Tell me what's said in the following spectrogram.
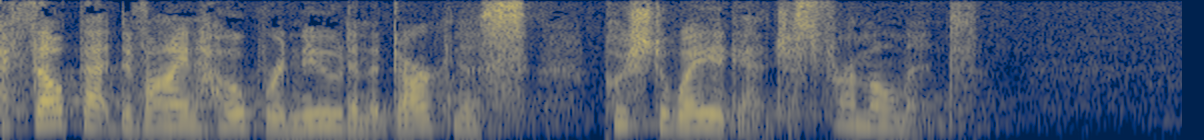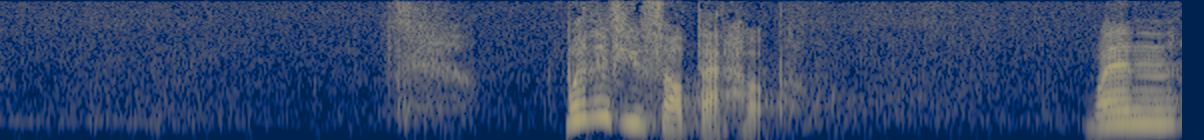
I felt that divine hope renewed and the darkness pushed away again, just for a moment. When have you felt that hope? When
